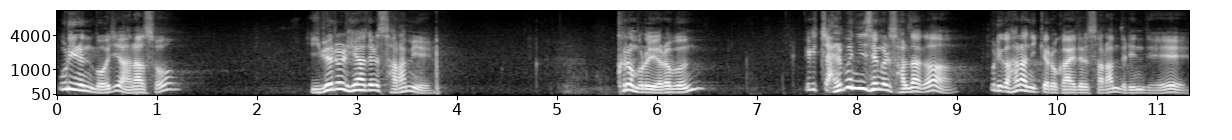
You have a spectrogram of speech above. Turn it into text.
우리는 머지 않아서 이별을 해야 될 사람이에요. 그러므로 여러분, 이렇게 짧은 인생을 살다가 우리가 하나님께로 가야 될 사람들인데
